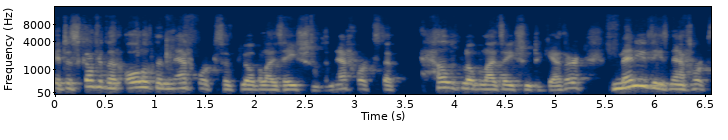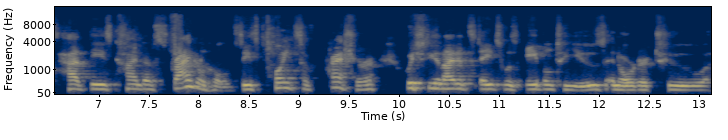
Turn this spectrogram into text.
it discovered that all of the networks of globalization, the networks that held globalization together. Many of these networks had these kind of strangleholds, these points of pressure, which the United States was able to use in order to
